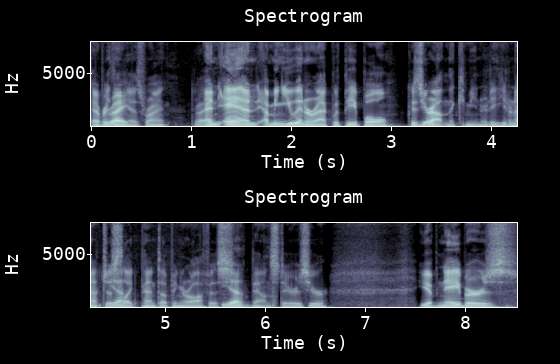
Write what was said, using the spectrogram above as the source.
Everything Right. is right. Right. And and I mean, you interact with people because you're out in the community. You're not just Yeah. like pent up in your office Yeah. downstairs. You're you have neighbors.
